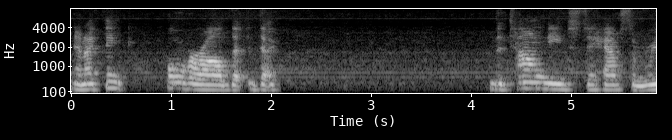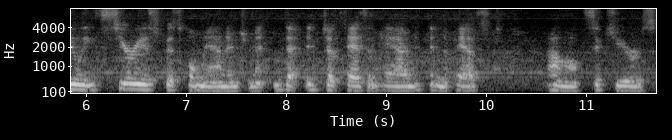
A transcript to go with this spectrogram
and I think overall the, the, the town needs to have some really serious fiscal management that it just hasn't had in the past, I don't know, six years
